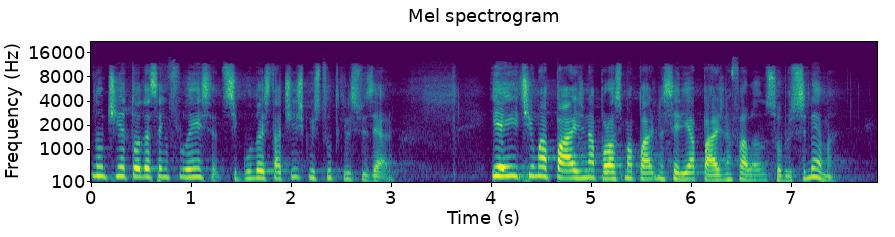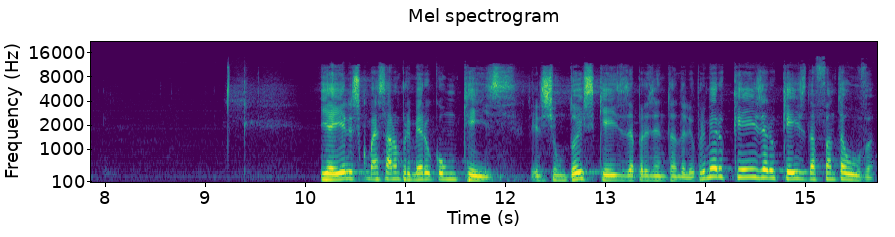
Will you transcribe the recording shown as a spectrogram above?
não tinha toda essa influência, segundo a estatística, o estudo que eles fizeram. E aí tinha uma página, a próxima página seria a página falando sobre o cinema. E aí eles começaram primeiro com um case. Eles tinham dois cases apresentando ali. O primeiro case era o case da Fanta Uva.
